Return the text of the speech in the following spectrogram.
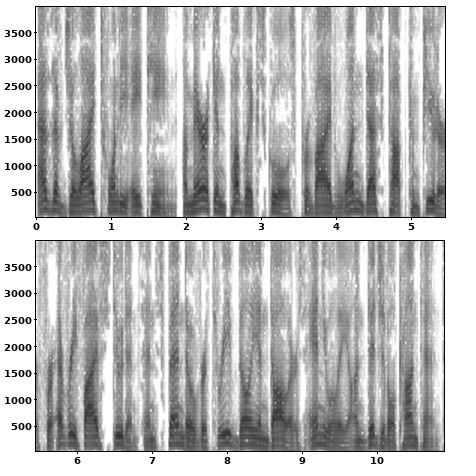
As of July 2018, American public schools provide one desktop computer for every five students and spend over $3 billion annually on digital content.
